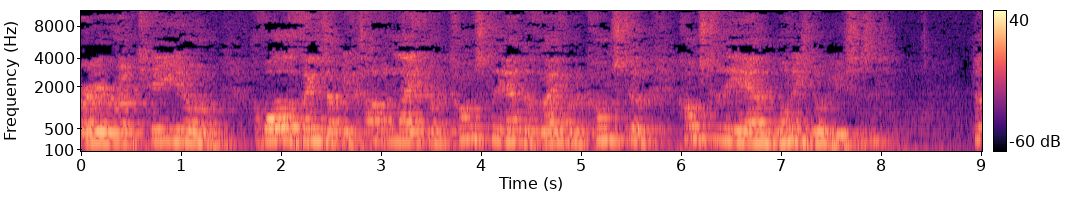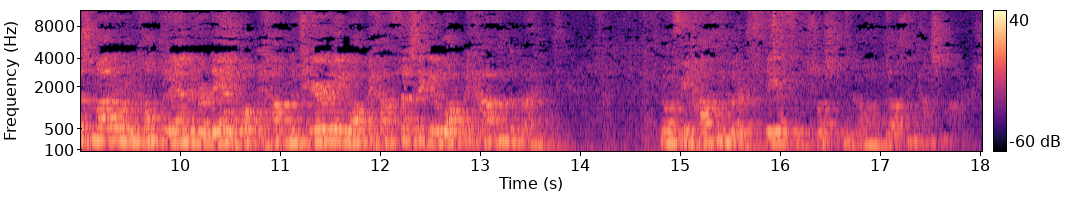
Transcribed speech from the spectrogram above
earlier tea, you know, of all the things that we have in life, when it comes to the end of life, when it comes to comes to the end, money's no use, is it? Doesn't matter when we come to the end of our days what we have materially, what we have physically, what we have in the bank. You know, if we haven't got our faith and trust in God, nothing else matters.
